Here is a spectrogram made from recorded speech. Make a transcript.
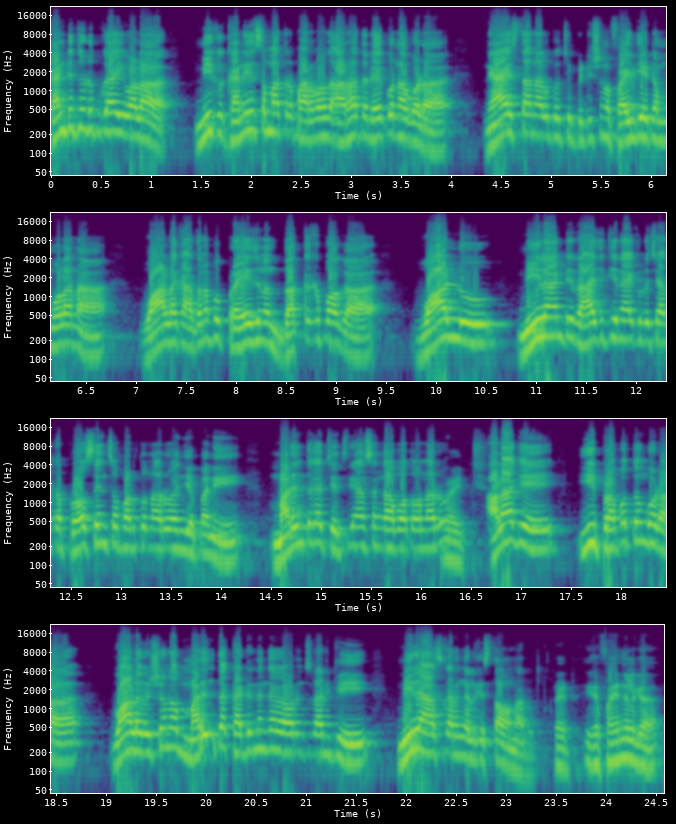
కంటి తుడుపుగా ఇవాళ మీకు కనీసం మాత్రం అర్హత అర్హత లేకున్నా కూడా న్యాయస్థానాలకు వచ్చి పిటిషన్ ఫైల్ చేయటం మూలన వాళ్ళకి అదనపు ప్రయోజనం దక్కకపోగా వాళ్ళు మీలాంటి రాజకీయ నాయకుల చేత ప్రోత్సహించబడుతున్నారు అని చెప్పని మరింతగా చర్చనీయాంశం కాబోతున్నారు. అలాగే ఈ ప్రభుత్వం కూడా వాళ్ళ విషయంలో మరింత కఠినంగా వ్యవహరించడానికి మీరే ఆస్కారం కలిగిస్తా ఉన్నారు. రైట్ ఇక ఫైనల్గా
